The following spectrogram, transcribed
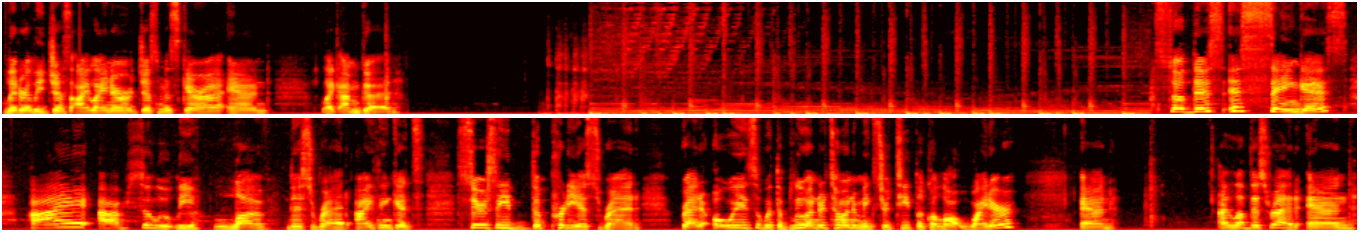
literally just eyeliner or just mascara and like I'm good. So this is Sanguis. I absolutely love this red. I think it's seriously the prettiest red. Red always with the blue undertone, it makes your teeth look a lot whiter. And I love this red. And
